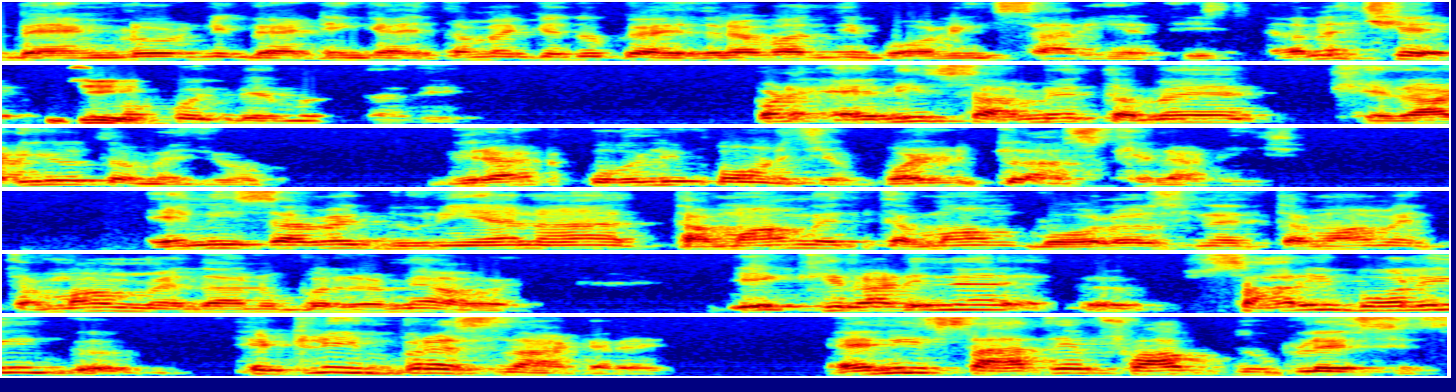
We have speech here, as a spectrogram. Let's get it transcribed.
બેંગ્લોરની બેટિંગ આવી તમે કીધું કે હૈદરાબાદની બોલિંગ સારી હતી અને છે કોઈ બેમત નથી. પણ એની સામે તમે ખેલાડીઓ તમે જો વિરાટ કોહલી કોણ છે? વર્લ્ડ ક્લાસ ખેલાડી છે. એની સામે દુનિયાના તમામે તમામ બોલર્સને તમામે તમામ મેદાન ઉપર રમ્યા હોય, એ ખેલાડીને સારી બોલિંગ એટલી ઇમ્પ્રેસ ના કરે. એની સાથે ફાફ ડુપ્લેસીસ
